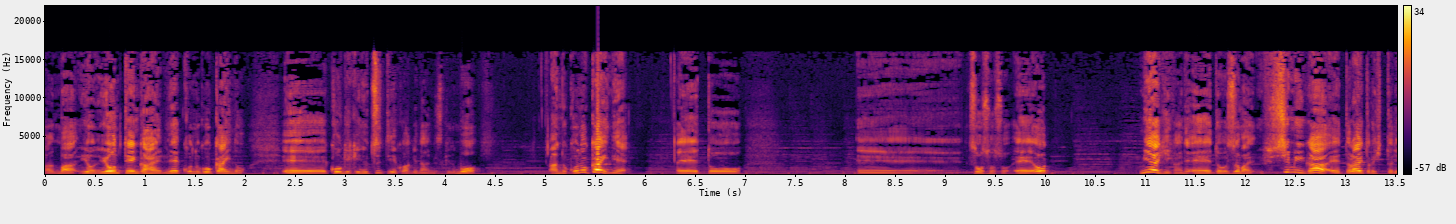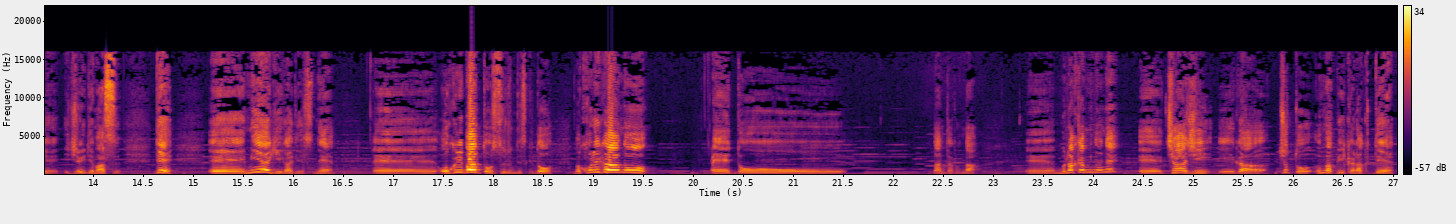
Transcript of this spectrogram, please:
あまあ4、4点が入るね、この5回の、えー、攻撃に移っていくわけなんですけども、あのこの回ね、えっ、ー、と、えー、そうそうそう、えー、お宮城がね、えーと、その前、伏見が、えーと、ライトのヒットで一塁出ます。で、えー、宮城がですね、えー、送りバントをするんですけど、まあ、これがあの、えっ、ー、と、なんだろうな、えー、村上のね、えー、チャージがちょっとうまくいかなくて、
